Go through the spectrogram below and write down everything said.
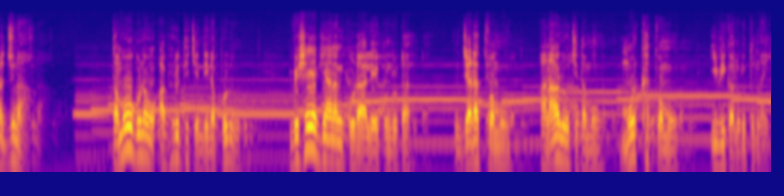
అర్జున తమోగుణం అభివృద్ధి చెందినప్పుడు విషయ జ్ఞానం కూడా లేకుండుట జడత్వము అనాలోచితము మూర్ఖత్వము ఇవి కలుగుతున్నాయి.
